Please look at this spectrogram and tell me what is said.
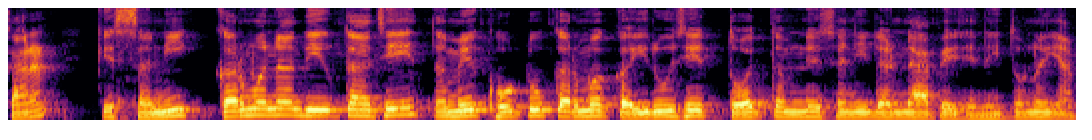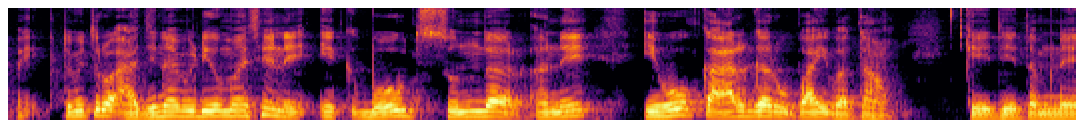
કારણ કે શનિ કર્મના દેવતા છે, તમે ખોટું કર્મ કર્યું છે, તો જ તમને શનિ દંડ આપે છે, નહીં તો નહીં આપે. તો મિત્રો, આજના વિડીયોમાં છે ને, એક બહુ જ સુંદર અને એવો કારગર ઉપાય બતાવું કે જે તમને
